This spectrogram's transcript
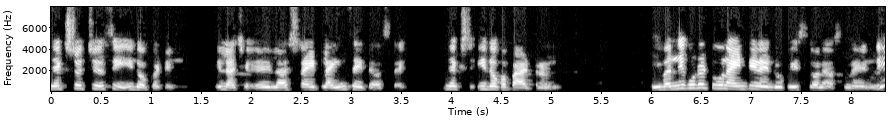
నెక్స్ట్ వచ్చేసి ఇది ఒకటి ఇలా చే- ఇలా స్ట్రైట్ లైన్స్ అయితే వస్తాయి. నెక్స్ట్ ఇది ఒక ప్యాటర్న్ ఇవన్నీ కూడా టూ నైన్టీ నైన్ రూపీస్లోనే వస్తున్నాయండి.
